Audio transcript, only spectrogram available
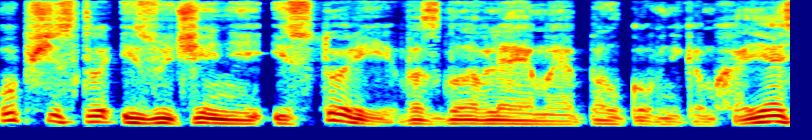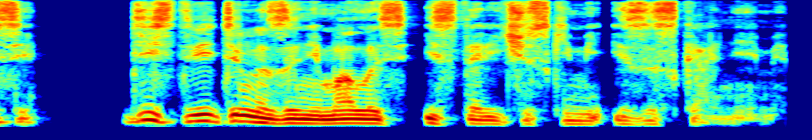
Общество изучения истории, возглавляемое полковником Хаяси, действительно занималось историческими изысканиями.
